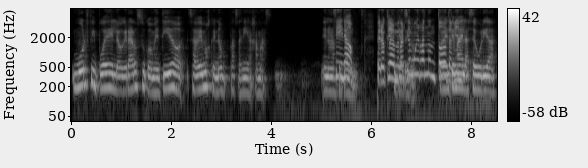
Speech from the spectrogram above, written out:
Murphy puede lograr su cometido, sabemos que no pasaría jamás. En un Sí, hospital. no, pero claro, me pareció muy random Por todo el también. tema de la seguridad.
